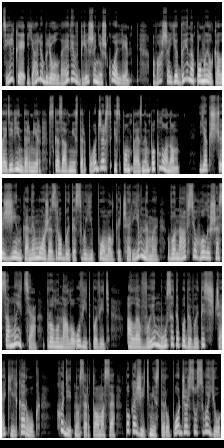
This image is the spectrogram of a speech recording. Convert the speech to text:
Тільки я люблю левів більше, ніж коллі. Ваша єдина помилка, леді Віндермір, сказав містер Поджерс із помпезним поклоном. Якщо жінка не може зробити свої помилки чарівними, вона всього лише самиця, пролунало у відповідь. Але ви мусите подивитись ще кілька рук. Ходіть но, сер Томасе, покажіть містеру Поджерсу свою,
